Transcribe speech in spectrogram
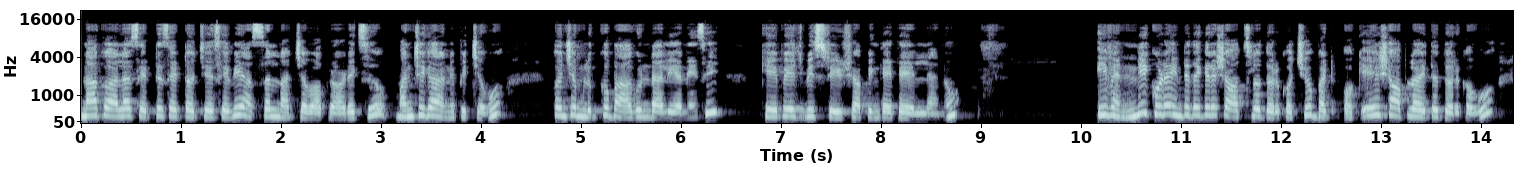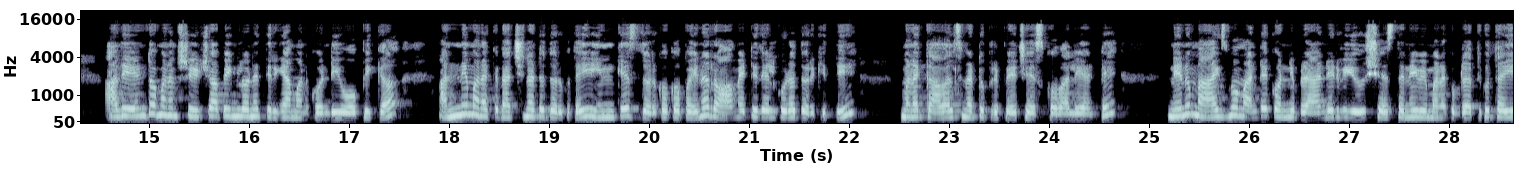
నాకు అలా సెట్ సెట్ వచ్చేసేవి అస్సలు నచ్చవు ఆ ప్రోడక్ట్స్. మంచిగా అనిపించవు. కొంచెం లుక్ బాగుండాలి అనేసి కేపిహెచ్బి స్ట్రీట్ షాపింగ్ అయితే వెళ్ళాను. ఇవన్నీ కూడా ఇంటి దగ్గర షాప్స్లో దొరకవచ్చు బట్ ఒకే షాప్లో అయితే దొరకవు. అదేంటో మనం స్ట్రీట్ షాపింగ్లోనే తిరిగామనుకోండి ఓపిక్ అన్ని మనకు నచ్చినట్టు దొరుకుతాయి. ఇన్ కేస్ దొరకకపోయినా రా మెటీరియల్ కూడా దొరికిద్ది. మనకు కావాల్సినట్టు ప్రిపేర్ చేసుకోవాలి అంటే. నేను మాక్సిమం అంటే కొన్ని బ్రాండెడ్వి యూజ్ చేస్తేనే ఇవి మనకు బ్రతుకుతాయి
